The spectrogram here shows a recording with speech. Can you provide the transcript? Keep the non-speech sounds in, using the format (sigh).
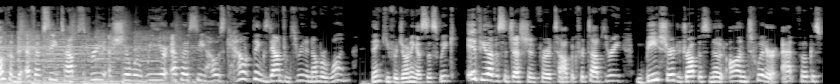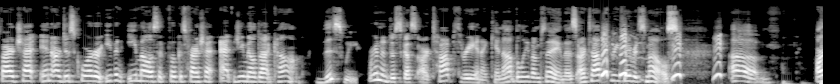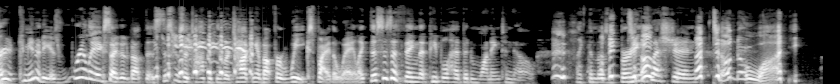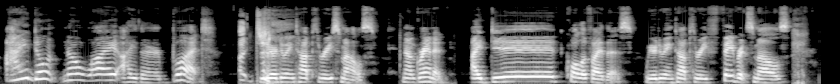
Welcome to FFC Top 3, a show where we, your FFC hosts, count things down from 3 to number 1. Thank you for joining us this week. If you have a suggestion for a topic for Top 3, be sure to drop us a note on Twitter at FocusFireChat, in our Discord, or even email us at FocusFireChat at gmail.com. This week, we're going to discuss our top 3, and I cannot believe I'm saying this, our top 3 favorite smells. (laughs) Um, our community is really excited about this. This was a topic they were talking about for weeks, by the way. Like, this is a thing that people have been wanting to know. Like, the most I burning question. I don't know why. I don't know why either, but we are doing top three smells. Now, granted, I did qualify this. We are doing top three favorite smells,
